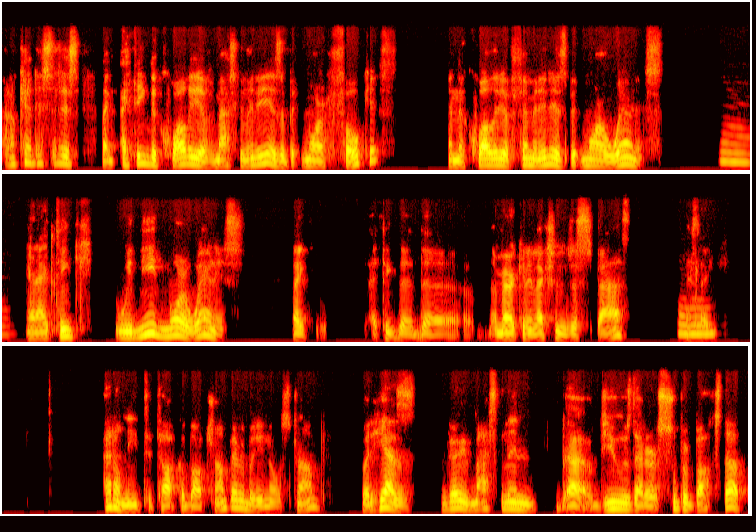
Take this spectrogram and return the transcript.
I don't care this, this. Like I think the quality of masculinity is a bit more focus and the quality of femininity is a bit more awareness. Mm. And I think we need more awareness. Like I think the the American election just passed. It's Mhm. like I don't need to talk about Trump. Everybody knows Trump, but he has very masculine uh, views that are super boxed up.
